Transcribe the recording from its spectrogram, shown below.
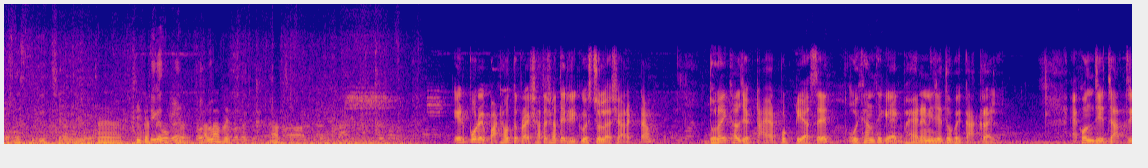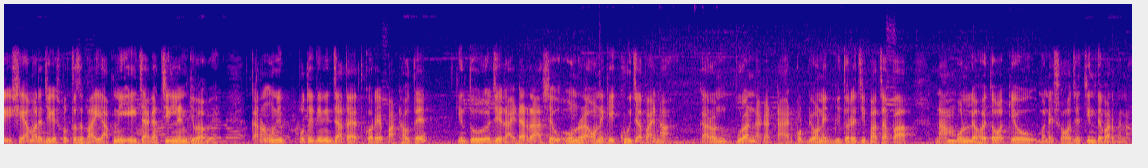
পঞ্চাশ তো দিচ্ছি আমি। হ্যাঁ ঠিক আছে ওকে আল্লাহ হাফেজ। আচ্ছা। এরপরে পাঠাওতে প্রায় সাথে সাথে রিকোয়েস্ট চলে আসে আরেকটা। ধোলাইখাল যে টায়ার পট্টি আছে ওইখান থেকে এক ভাইয়ারে নিয়ে যেতে হবে কাকরাইল। এখন যে যাত্রী সে আমার জিজ্ঞেস করতেছে ভাই আপনি এই জায়গা চিনলেন কীভাবে? কারণ উনি প্রতিদিনই যাতায়াত করে পাঠাওতে কিন্তু যে রাইডাররা আসে ওনারা অনেকেই খুঁজা পায় না। কারণ পুরান ঢাকার টায়ার পট্টি অনেক ভিতরে চিপা চাপা নাম বললে হয়তো বা কেউ মানে সহজে চিনতে পারবে না।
